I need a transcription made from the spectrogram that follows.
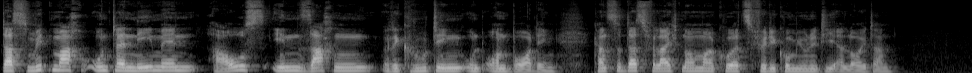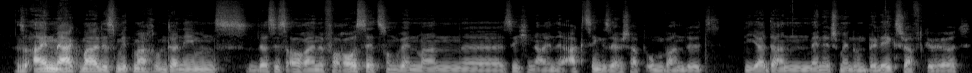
das Mitmachunternehmen aus in Sachen Recruiting und Onboarding? Kannst du das vielleicht noch mal kurz für die Community erläutern? Also ein Merkmal des Mitmachunternehmens, das ist auch eine Voraussetzung, wenn man äh, sich in eine Aktiengesellschaft umwandelt, die ja dann Management und Belegschaft gehört,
